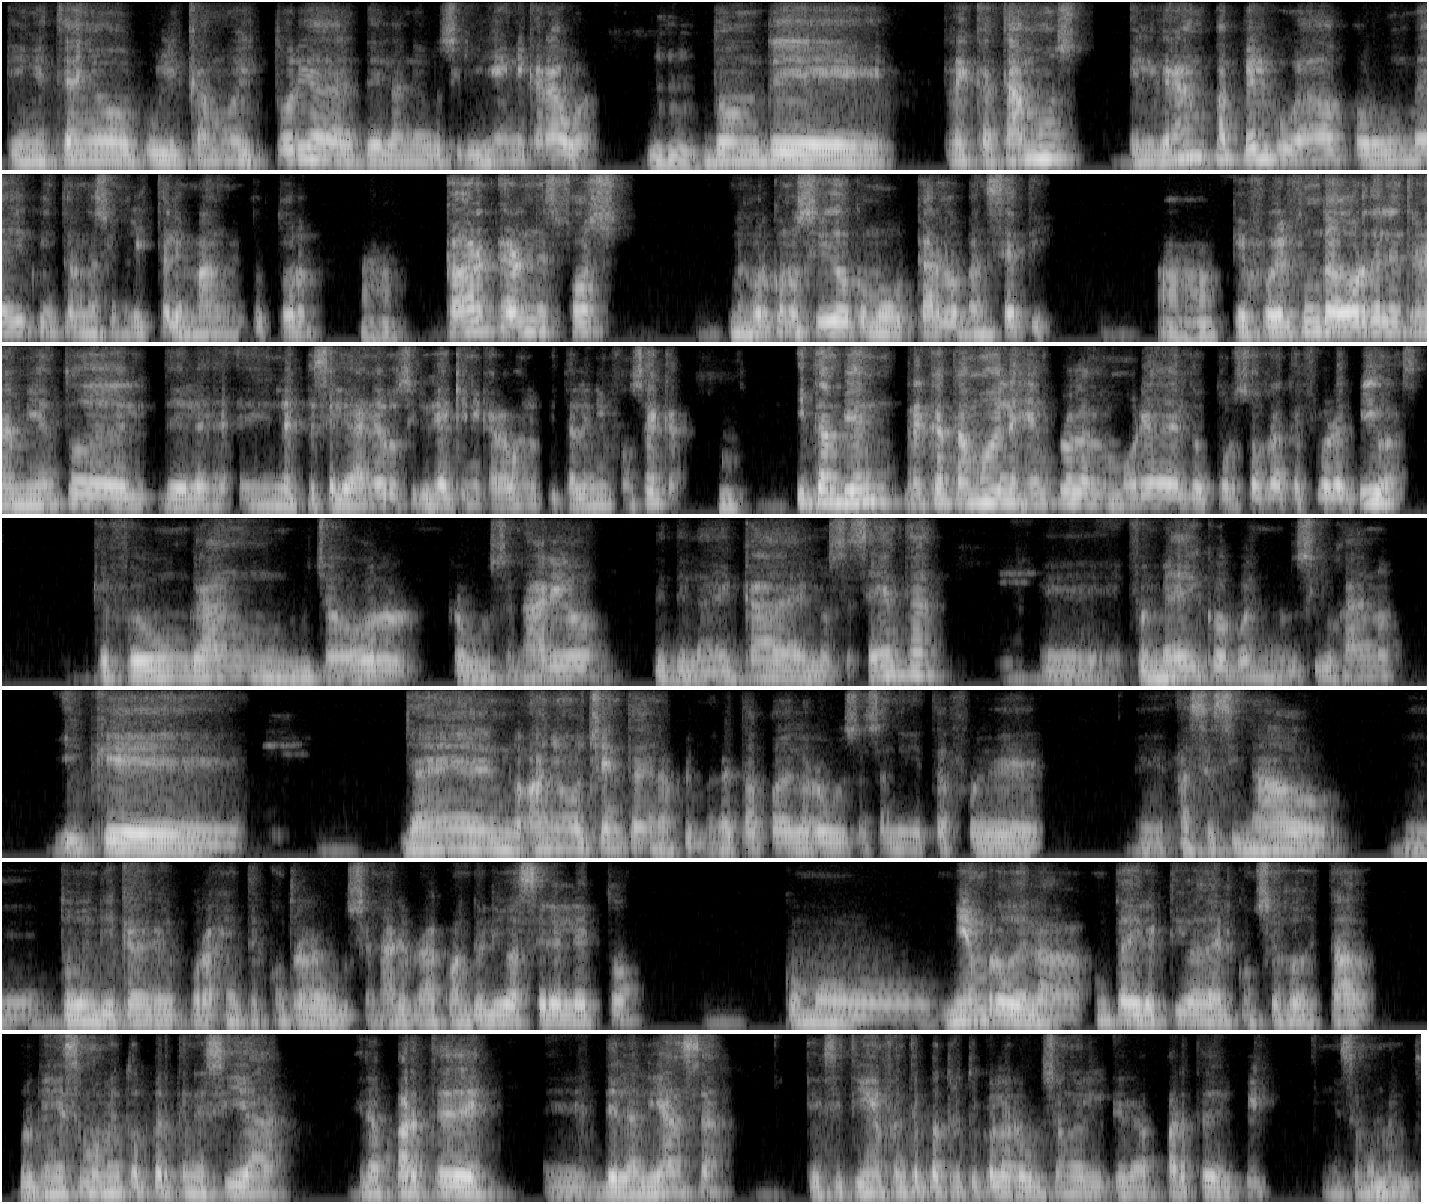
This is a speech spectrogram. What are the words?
que en este año publicamos Historia de la Neurocirugía en Nicaragua, uh -huh. donde rescatamos el gran papel jugado por un médico internacionalista alemán, el doctor uh -huh. Karl Ernest Foch, mejor conocido como Carlos Vanzetti. que fue el fundador del entrenamiento de, en la especialidad de neurocirugía aquí en Nicaragua en el Hospital Lenín Fonseca. Y también rescatamos el ejemplo, la memoria del doctor Sócrates Flores Vivas, que fue un gran luchador revolucionario desde la década de los 60, eh, fue médico, pues, neurocirujano, y que ya en los años 80, en la primera etapa de la revolución sandinista, fue eh, asesinado, eh, todo indica que por agentes contrarrevolucionarios. Cuando él iba a ser electo como miembro de la Junta Directiva del Consejo de Estado, porque en ese momento pertenecía, era parte de, eh, de la alianza que existía en el Frente Patriótico de la Revolución, él era parte del PLI en ese momento.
